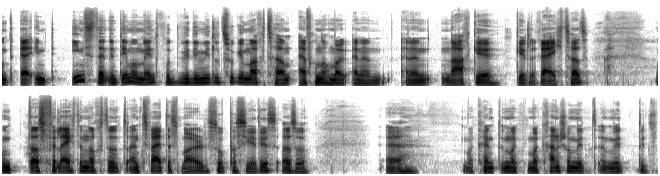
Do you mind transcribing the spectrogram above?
Und er in, instant, in dem Moment, wo wir die Windel zugemacht haben, einfach nochmal einen, einen nachgereicht hat. Und das vielleicht dann noch so ein zweites Mal so passiert ist. Also äh, man, könnte, man, man kann schon mit, mit, mit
